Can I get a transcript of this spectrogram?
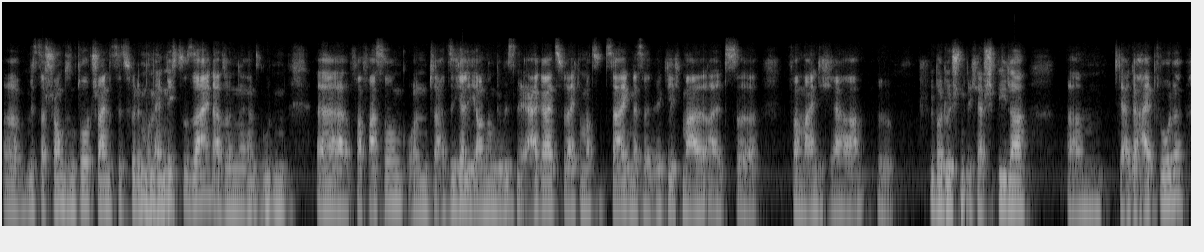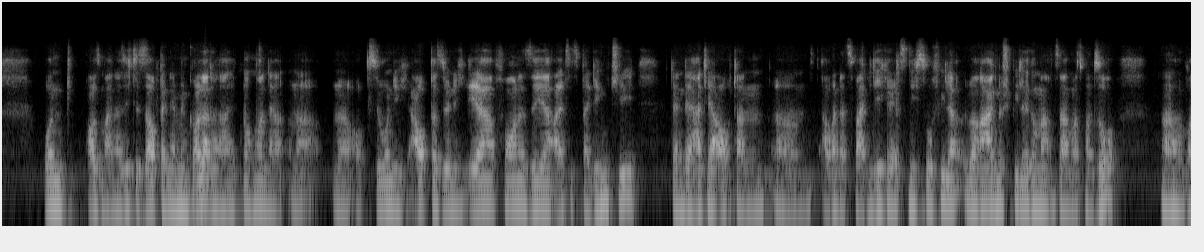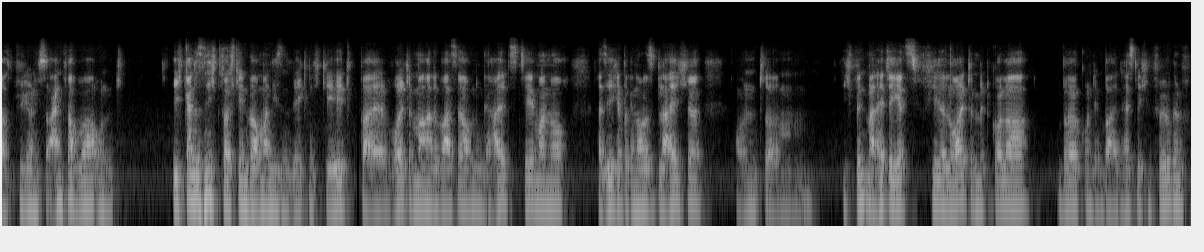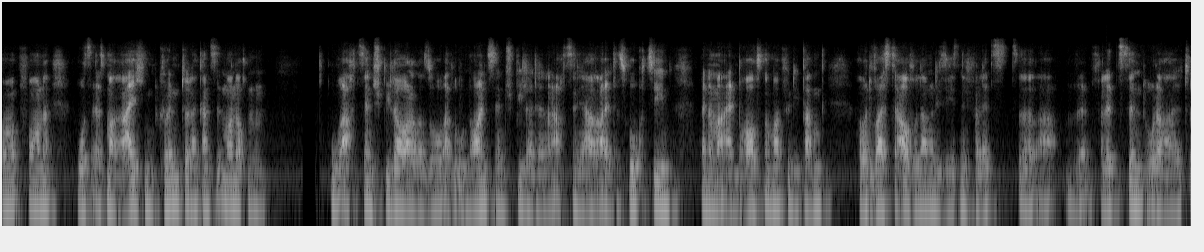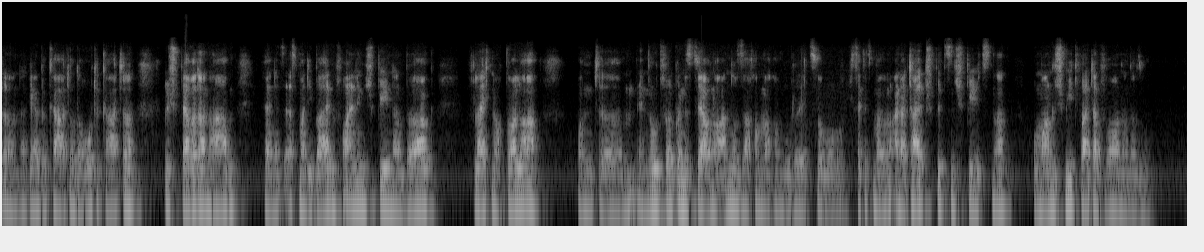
Äh, Mr. Chancentod scheint es jetzt für den Moment nicht zu sein, also in einer ganz guten äh, Verfassung und hat sicherlich auch noch einen gewissen Ehrgeiz, vielleicht nochmal zu zeigen, dass er wirklich mal als äh, vermeintlicher überdurchschnittlicher Spieler ähm, ja, gehypt wurde. Und aus meiner Sicht ist auch Benjamin Goller dann halt nochmal eine, eine, eine, Option, die ich auch persönlich eher vorne sehe, als jetzt bei Dingchi. Denn der hat ja auch dann ähm, auch in der zweiten Liga jetzt nicht so viele überragende Spiele gemacht, sagen wir es mal so, äh, was natürlich auch nicht so einfach war. Und ich kann es nicht verstehen, warum man diesen Weg nicht geht. Bei Woltemade war es ja auch ein Gehaltsthema noch. Da sehe ich aber genau das Gleiche. Und ähm, ich finde, man hätte jetzt vier Leute mit Goller Burke und den beiden hässlichen Vögeln vor, vorne, wo es erstmal reichen könnte. Dann kannst du immer noch einen U18-Spieler oder so, also U19-Spieler, der dann 18 Jahre alt ist, hochziehen, wenn du mal einen brauchst, nochmal für die Bank. Aber du weißt ja auch, solange die sich jetzt nicht verletzt, äh, verletzt sind oder halt äh, eine gelbe Karte oder rote Karte durch Sperre dann haben, werden jetzt erstmal die beiden vor allen Dingen spielen, dann Burke, vielleicht noch Goller. Und ähm, im Notfall könntest du ja auch noch andere Sachen machen, wo du jetzt so, ich sag jetzt mal, anderthalb Spitzen spielst, ne? Romano Schmid weiter vorne oder so.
